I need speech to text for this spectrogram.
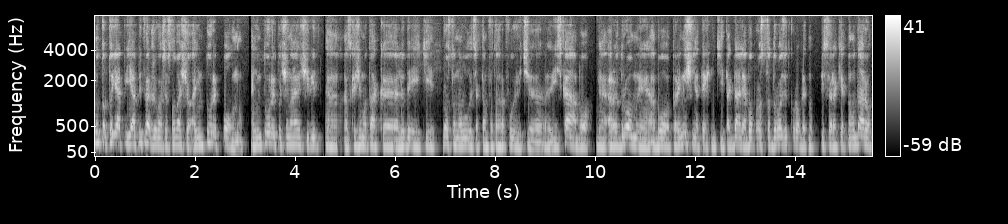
Ну тобто, я я підтверджую ваші слова, що агентури повно агентури, починаючи від, е, скажімо так, е, людей, які просто на вулицях там фотографують е, війська або аеродроми, або переміщення техніки, і так далі, або просто до розвідку роблять. Ну після ракетного удару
